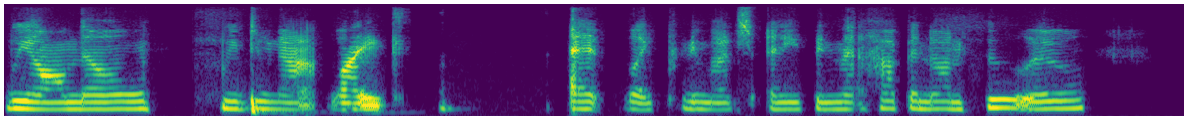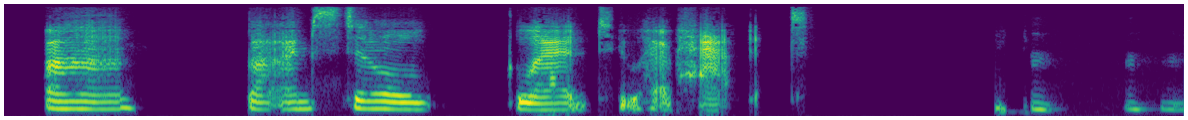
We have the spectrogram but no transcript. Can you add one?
we all know we do not like at like pretty much anything that happened on Hulu. Uh, but I'm still glad to have had it. Mm-hmm.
